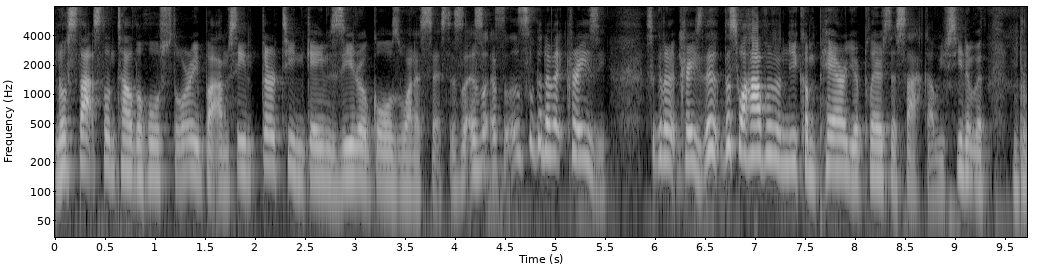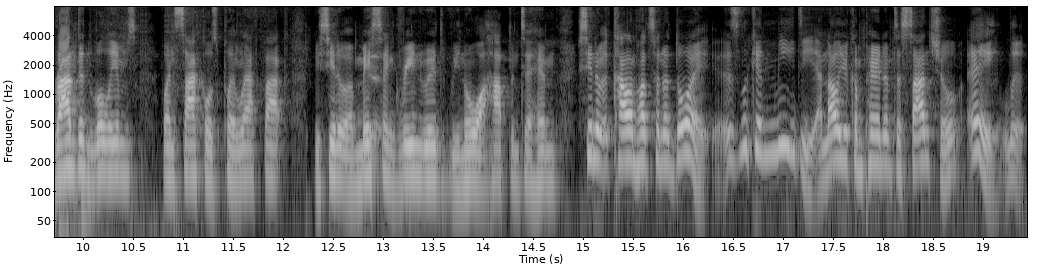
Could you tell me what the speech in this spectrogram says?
No stats don't tell the whole story, but I'm seeing 13 games, zero goals, one assist. It's, it's, it's, it's looking a bit crazy. It's looking a bit crazy. This, this is what happens when you compare your players to Saka. We've seen it with Brandon Williams when Saka was playing left back. We've seen it with Mason Greenwood. We know what happened to him. We've seen it with Callum Hudson-Odoi. It's looking meaty, and now you're comparing him to Sancho. Hey, look.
